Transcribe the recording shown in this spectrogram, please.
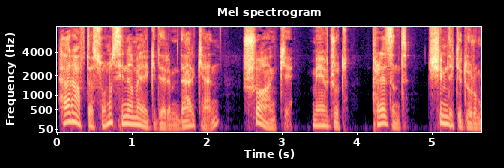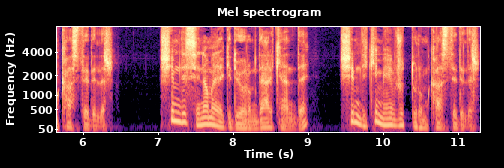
her hafta sonu sinemaya giderim derken şu anki, mevcut, present, şimdiki durum kastedilir. Şimdi sinemaya gidiyorum derken de şimdiki mevcut durum kastedilir.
